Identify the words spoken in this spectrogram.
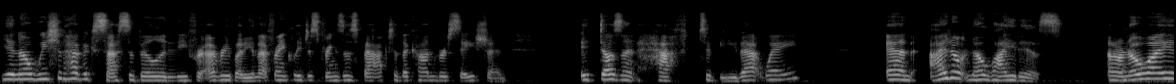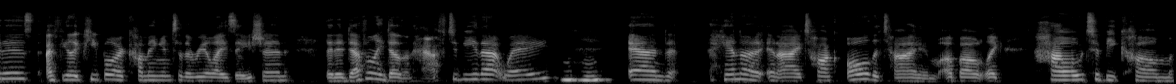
You know, we should have accessibility for everybody. And that, frankly, just brings us back to the conversation. It doesn't have to be that way. And I don't know why it is I don't know why it is. I feel like people are coming into the realization that it definitely doesn't have to be that way. Mm-hmm. And Hannah and I talk all the time about like how to become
